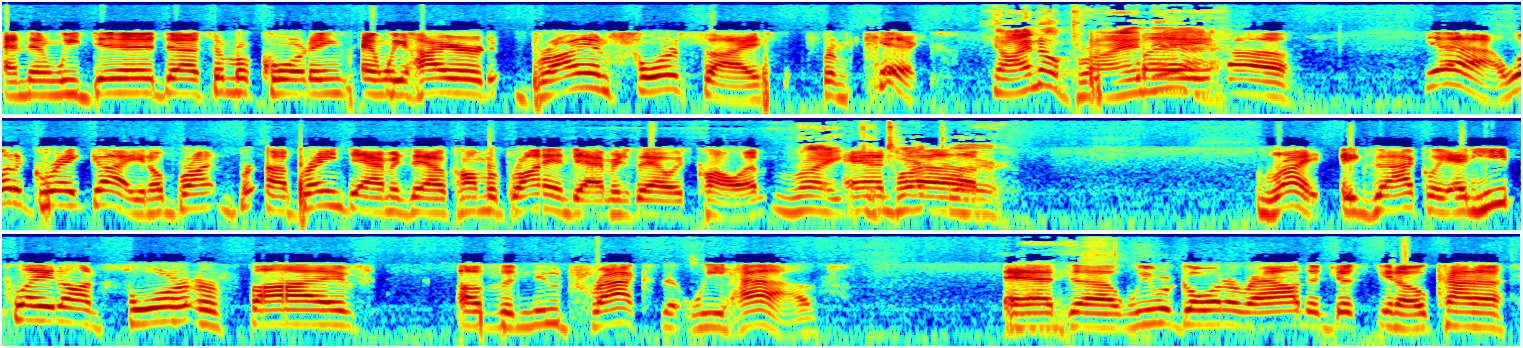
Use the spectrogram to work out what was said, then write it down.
and then we did uh, some recordings, and we hired Brian Forsythe from Kix. Yeah, I know Brian. Play, yeah. Uh, yeah, what a great guy. You know, Brian, uh, brain damage. They call him, or Brian damage. They always call him. Right, and, guitar uh, player. Right, exactly. And he played on four or five of the new tracks that we have. And uh, we were going around and just, you know, kind of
